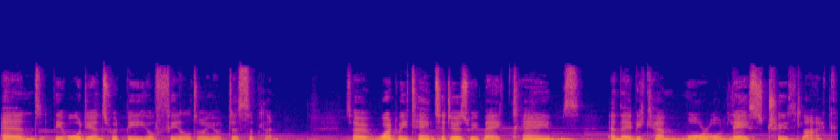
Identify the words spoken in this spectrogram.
and the audience would be your field or your discipline. So, what we tend to do is we make claims and they become more or less truth like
